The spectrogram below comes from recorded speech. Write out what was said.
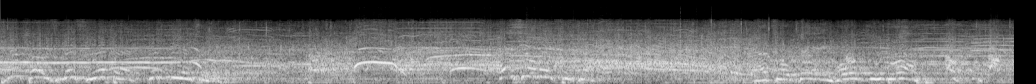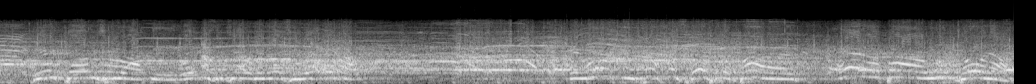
Here comes Miss Rip at 50 inches. She'll make the jump. That's okay. Breath. Here comes Rocky. Ladies and gentlemen, let's rev him up. And Rocky flies over the bar. And a bar going up.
